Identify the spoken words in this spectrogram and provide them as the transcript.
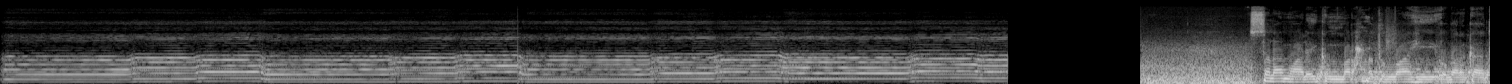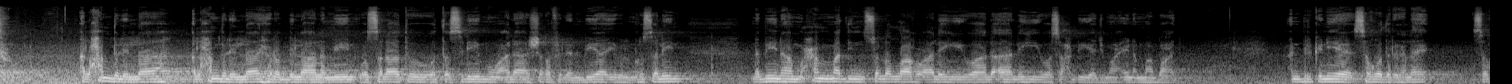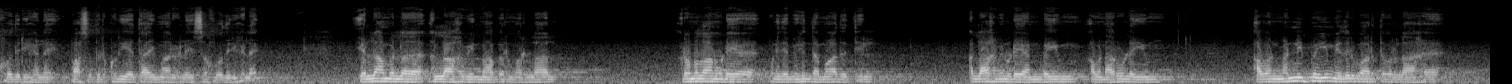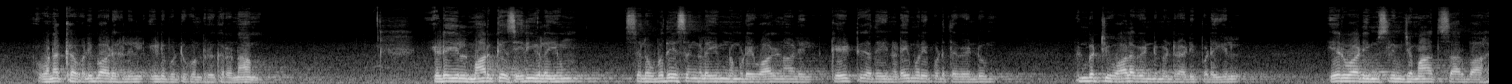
السلام عليكم ورحمة الله وبركاته الحمد لله الحمد لله رب العالمين والصلاة والتسليم على أشرف الأنبياء والمرسلين نبينا محمد صلى الله عليه وعلى آله وصحبه أجمعين أما بعد أنبركني سهودر غلاء சகோதரிகளே பாசத்திற்குரிய தாய்மார்களே சகோதரிகளே எல்லாம் வல்ல அல்லாஹுவின் மாபெரும் அருளால் ரமதானுடைய புனித மிகுந்த மாதத்தில் அல்லாஹுவினுடைய அன்பையும் அவன் அருளையும் அவன் மன்னிப்பையும் எதிர்பார்த்தவர்களாக வணக்க வழிபாடுகளில் ஈடுபட்டு கொண்டிருக்கிற நாம் இடையில் மார்க்க செய்திகளையும் சில உபதேசங்களையும் நம்முடைய வாழ்நாளில் கேட்டு அதை நடைமுறைப்படுத்த வேண்டும் பின்பற்றி வாழ வேண்டும் என்ற அடிப்படையில் ஏர்வாடி முஸ்லீம் ஜமாத் சார்பாக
